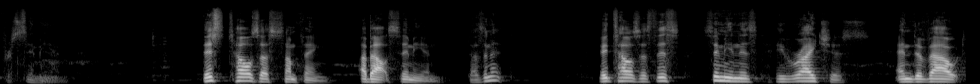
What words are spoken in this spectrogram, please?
for Simeon. This tells us something about Simeon, doesn't it? It tells us this Simeon is a righteous and devout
